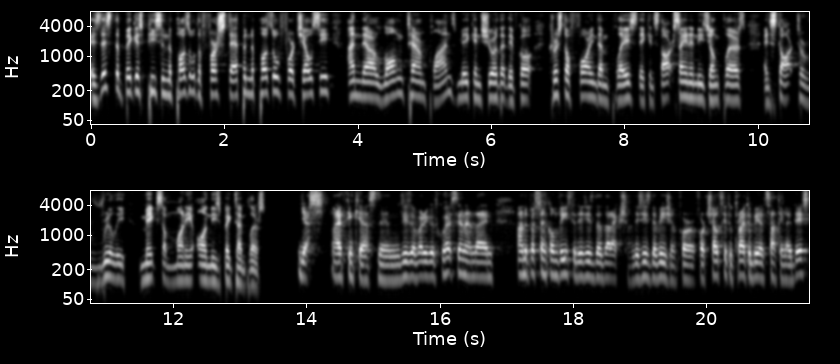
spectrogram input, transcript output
is this the biggest piece in the puzzle, the first step in the puzzle for Chelsea and their long term plans, making sure that they've got Christoph Freund in place? They can start signing these young players and start to really make some money on these big time players. Yes, I think yes. Then this is a very good question, and I'm 100% convinced that this is the direction, this is the vision for, for Chelsea to try to build something like this.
